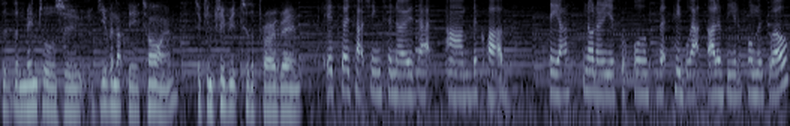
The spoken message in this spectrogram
the, the mentors who have given up their time to contribute to the program. It's so touching to know that um, the club see us not only as footballers but people outside of the uniform as well.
